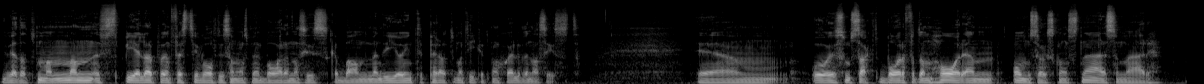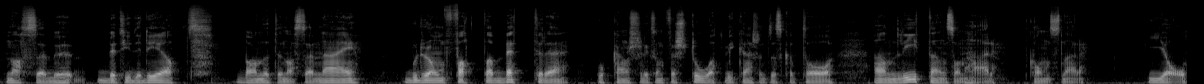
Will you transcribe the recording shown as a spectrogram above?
Du vet att man, man spelar på en festival tillsammans med bara nazistiska band men det gör inte per automatik att man själv är nazist. Ehm, och som sagt, bara för att de har en omslagskonstnär som är nasse, be, betyder det att bandet är nasse? Nej. Borde de fatta bättre och kanske liksom förstå att vi kanske inte ska ta anlita en sån här konstnär? Ja.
